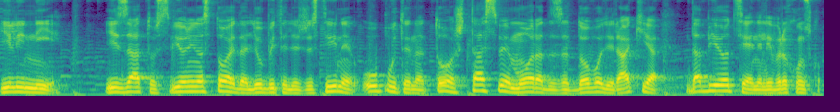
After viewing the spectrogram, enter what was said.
ili nije. I zato svi oni nastoje da ljubitelje žestine upute na to šta sve mora da zadovolji rakija da bi joj ocenili vrhunskom.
